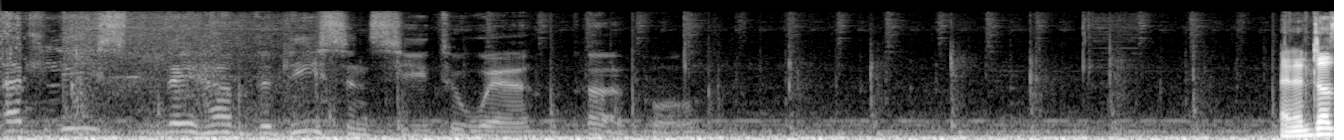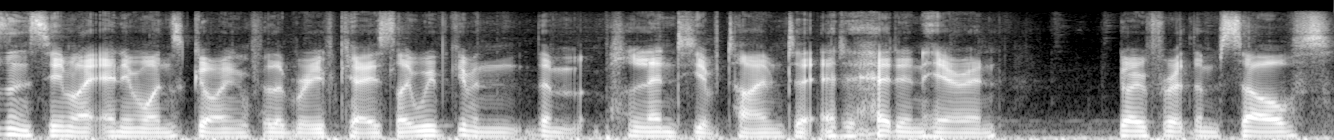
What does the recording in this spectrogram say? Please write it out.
At least they have the decency to wear purple. And it doesn't seem like anyone's going for the briefcase. Like we've given them plenty of time to head in here and go for it themselves.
